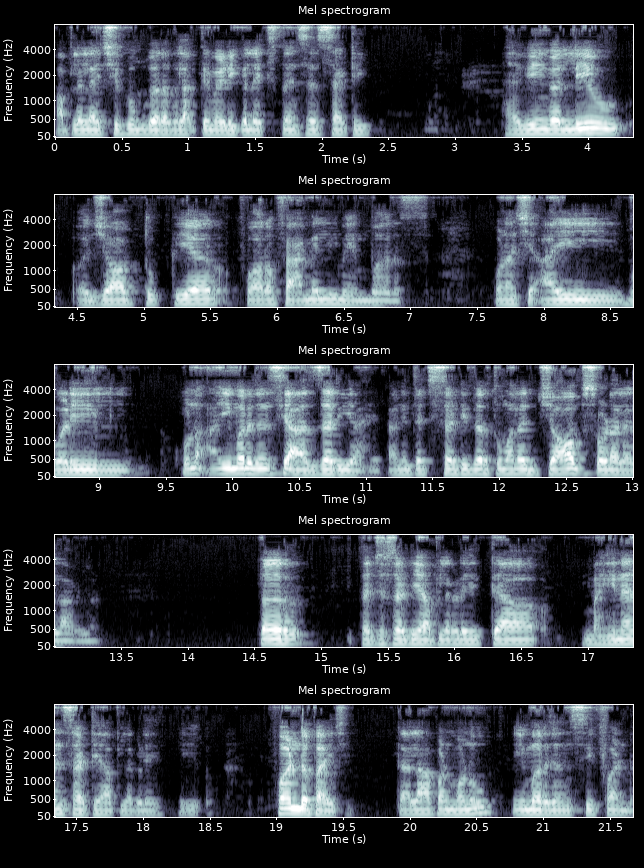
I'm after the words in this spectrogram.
आपल्याला याची खूप गरज लागते मेडिकल एक्सपेन्सेससाठी having a leave job to care for a family members कोणाची आई वडील कोण इमर्जन्सी आजारी आहेत आणि त्याच्यासाठी जर तुम्हाला जॉब सोडायला लागला तर त्याच्यासाठी आपल्याकडे त्या महिन्यांसाठी आपल्याकडे फंड पाहिजे. त्याला आपण म्हणू emergency fund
